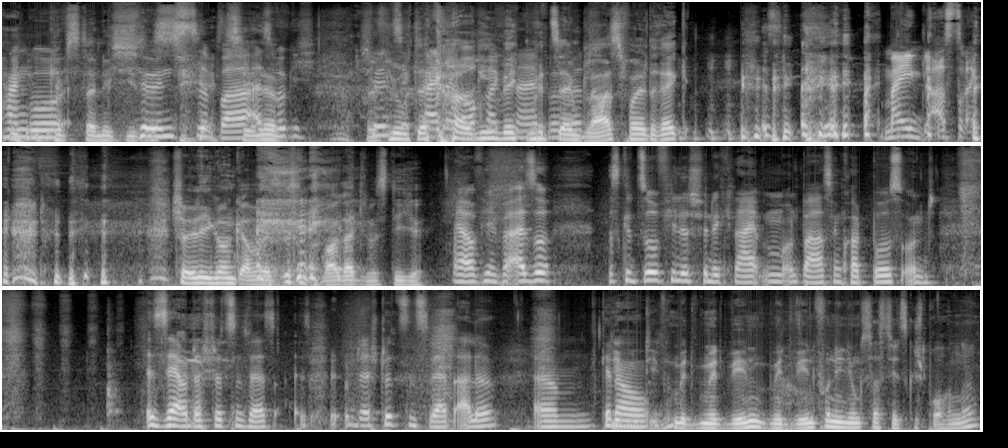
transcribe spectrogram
Fango, Gibt's da nicht schönste Bar, Szene, also wirklich Der schönste Fluch der Karibik mit seinem Glas voll Dreck. Mein Glasdreck. Entschuldigung, aber es ist- war gerade lustig. Ja, auf jeden Fall. Also es gibt so viele schöne Kneipen und Bars in Cottbus und sehr unterstützenswert, unterstützenswert alle. Ähm, genau. Mit, mit, wem, mit wem von den Jungs hast du jetzt gesprochen, ne?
